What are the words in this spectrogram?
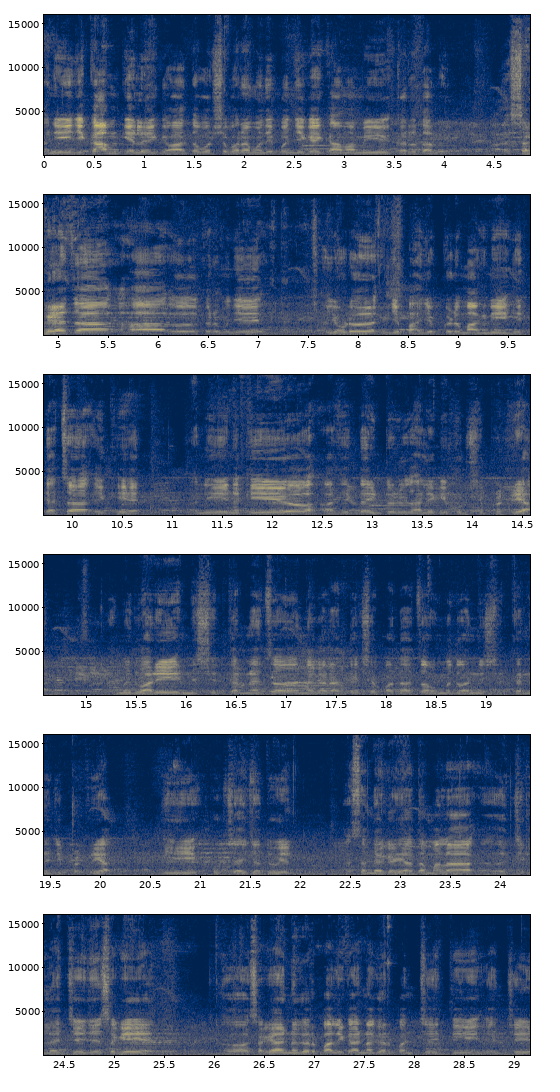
आणि जे काम केलं आहे किंवा आता वर्षभरामध्ये पण जे काही काम आम्ही करत आलो आहे सगळ्याचा हा खरं म्हणजे एवढं जे भाजपकडं मागणी आहे हे त्याचं एक हे आहे. आणि नक्की आज एकदा इंटरव्ह्यू झाले की पुढची प्रक्रिया उमेदवारी निश्चित करण्याचं नगराध्यक्षपदाचा उमेदवार निश्चित करण्याची प्रक्रिया ही पुढच्या ह्याच्यात होईल. संध्याकाळी आता मला जिल्ह्याचे जे सगळे सगळ्या नगरपालिका नगरपंचायती यांचे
